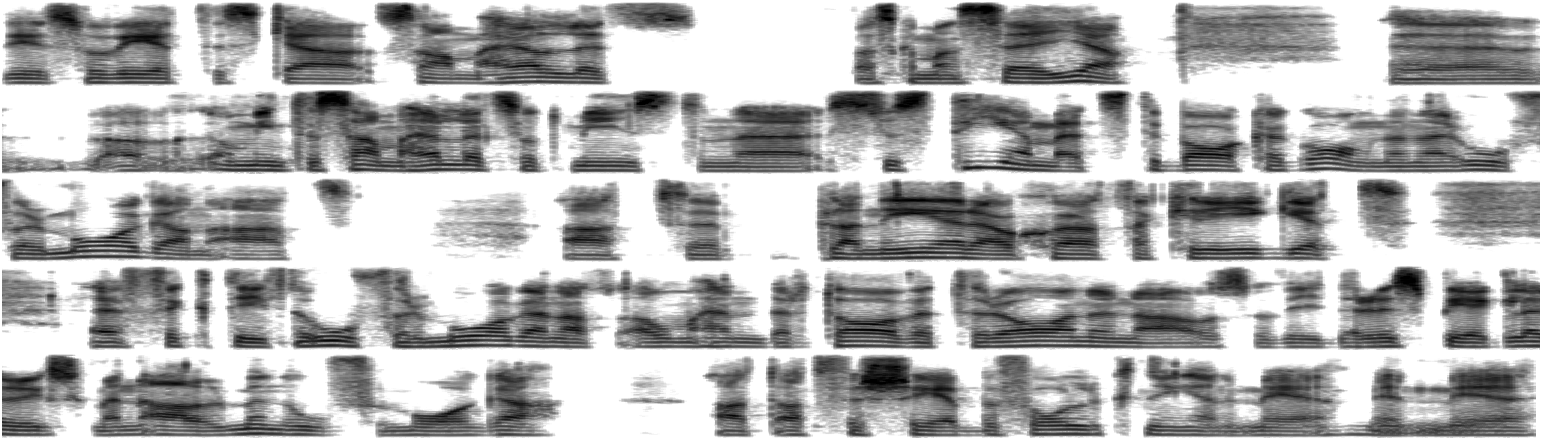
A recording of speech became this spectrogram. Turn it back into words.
det sovjetiska samhällets, vad ska man säga, eh, om inte samhällets så åtminstone systemets tillbakagång, den här oförmågan att att planera och sköta kriget effektivt och oförmågan att omhänderta veteranerna och så vidare. Det speglar liksom en allmän oförmåga att, att förse befolkningen med, med, med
